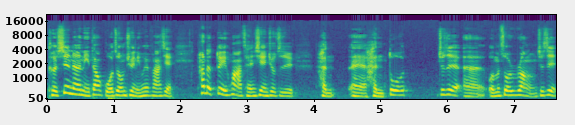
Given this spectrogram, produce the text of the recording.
可是呢，你到国中去，你会发现它的对话呈现就是很呃很多，就是呃我们说 round，就是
